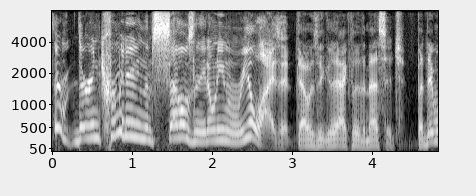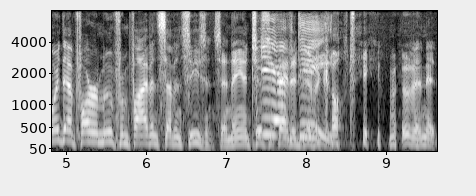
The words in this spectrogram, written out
They're they're incriminating themselves and they don't even realize it. That was exactly the message. But they weren't that far removed from five and seven seasons, and they anticipated PFD. difficulty moving it.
